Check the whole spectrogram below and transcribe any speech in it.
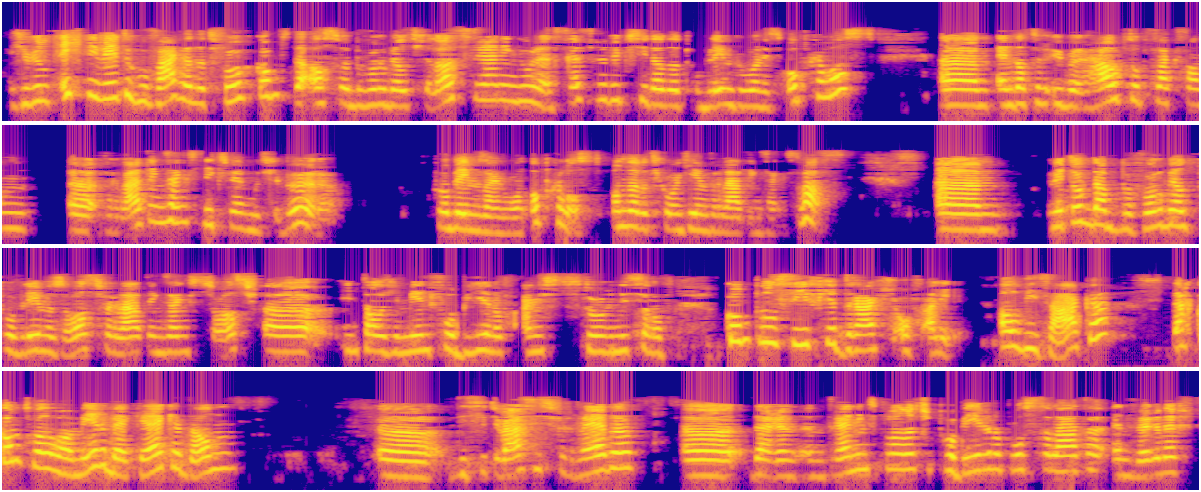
Je wilt echt niet weten hoe vaak dat het voorkomt dat als we bijvoorbeeld geluidstraining doen en stressreductie, dat het probleem gewoon is opgelost. Um, en dat er überhaupt op vlak van uh, verlatingsangst niks meer moet gebeuren. Problemen zijn gewoon opgelost, omdat het gewoon geen verlatingsangst was. Um, weet ook dat bijvoorbeeld problemen zoals verlatingsangst, zoals uh, in het algemeen fobieën of angststoornissen of compulsief gedrag of al die zaken, daar komt wel wat meer bij kijken dan uh, die situaties vermijden, uh, daar een, een trainingsplannetje proberen op los te laten en verder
